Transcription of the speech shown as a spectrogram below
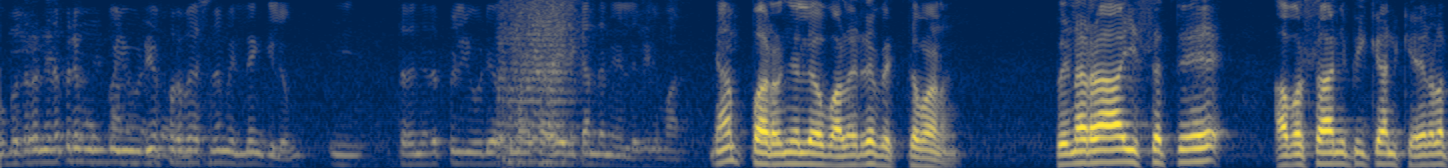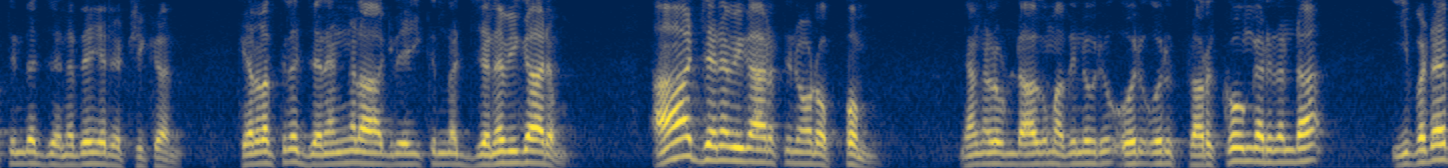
ഉപതെരഞ്ഞെടുപ്പിന് മുമ്പ് യു ഡി എഫ് പ്രവേശനം ഇല്ലെങ്കിലും ഈ തെരഞ്ഞെടുപ്പിൽ യു ഡി എഫുമായി സഹകരിക്കാൻ തന്നെയല്ലേ തീരുമാനം? ഞാൻ പറഞ്ഞല്ലോ വളരെ വ്യക്തമാണ്. പിണറായിസത്തെ അവസാനിപ്പിക്കാൻ കേരളത്തിന്റെ ജനതയെ രക്ഷിക്കാൻ കേരളത്തിലെ ജനങ്ങൾ ആഗ്രഹിക്കുന്ന ജനവികാരം ആ ജനവികാരത്തിനോടൊപ്പം ഞങ്ങളുണ്ടാകും. അതിനൊരു ഒരു ഒരു തർക്കവും കരുതണ്ട. ഇവിടെ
